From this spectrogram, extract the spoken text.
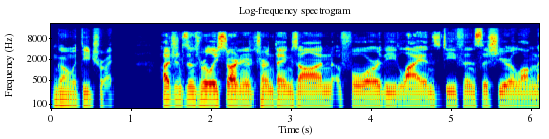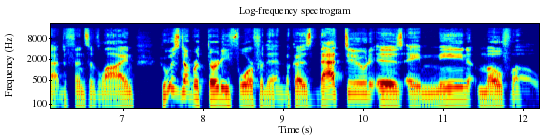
I'm going with Detroit. Hutchinson's really starting to turn things on for the Lions defense this year along that defensive line. Who is number 34 for them? Because that dude is a mean mofo.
